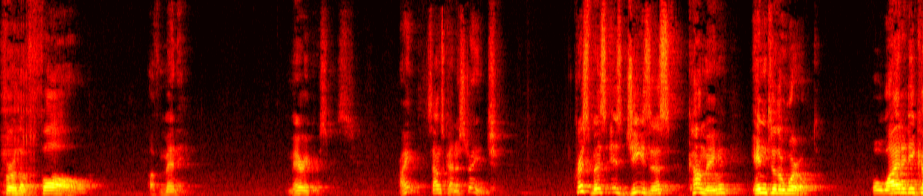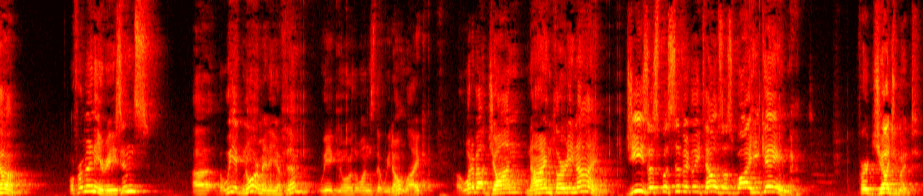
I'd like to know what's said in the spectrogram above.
for the fall of many. Merry Christmas. Right? Sounds kind of strange. Christmas is Jesus coming into the world. Well, why did he come? Well, for many reasons. Uh, but we ignore many of them. We ignore the ones that we don't like. Uh, what about John 9:39? Jesus specifically tells us why he came. For judgment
